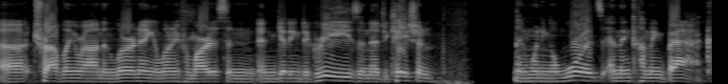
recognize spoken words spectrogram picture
uh, traveling around and learning and learning from artists and, and getting degrees and education and winning awards and then coming back.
